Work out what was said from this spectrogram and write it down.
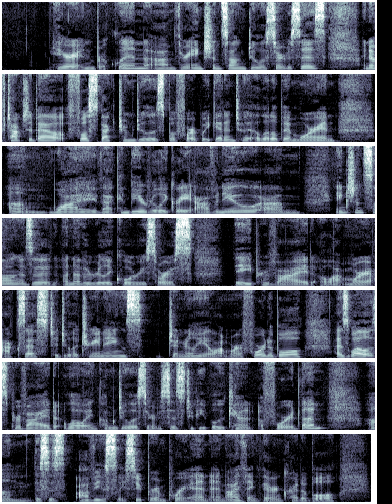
here in Brooklyn um, through Ancient Song Doula Services. I know I've talked about full spectrum doulas before, but we get into it a little bit more. And um, why that can be a really great avenue. Um, Ancient Song is a, another really cool resource. They provide a lot more access to doula trainings, generally a lot more affordable, as well as provide low income doula services to people who can't afford them. Um, this is obviously super important, and I think they're incredible.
